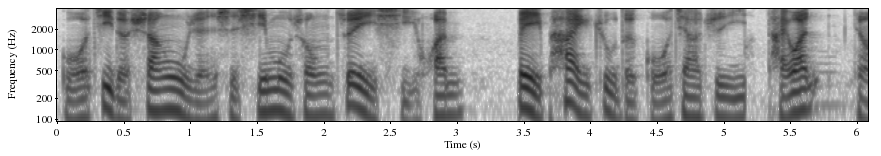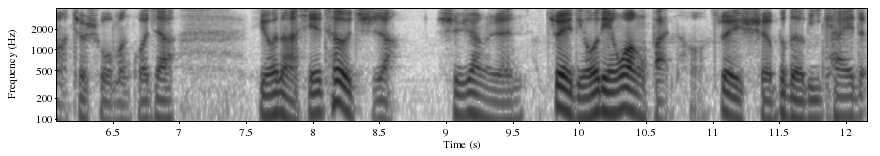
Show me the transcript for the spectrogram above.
国际的商务人士心目中最喜欢被派驻的国家之一，台湾啊，就是我们国家有哪些特质啊？是让人最流连忘返哈，最舍不得离开的。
